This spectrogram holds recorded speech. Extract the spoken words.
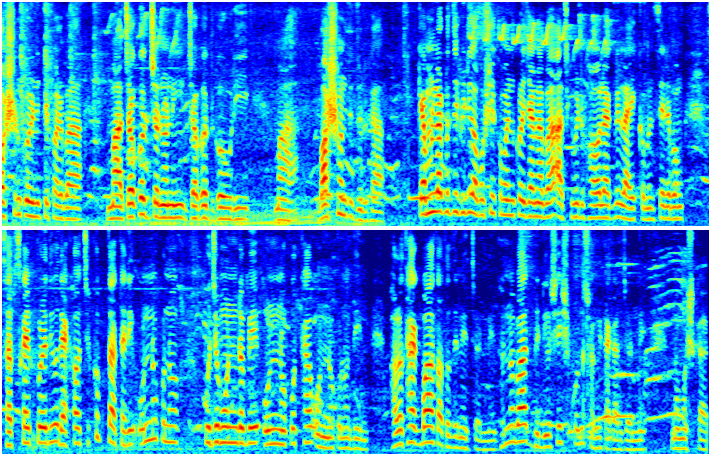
দর্শন করে নিতে পারবা মা জগৎ জননী জগৎ গৌরী, মা বাসন্তী দুর্গা। কেমন লাগল যে ভিডিও অবশ্যই কমেন্ট করে জানাবা। আজকে ভিডিও ভালো লাগলে লাইক কমেন্ট শেয়ার এবং সাবস্ক্রাইব করে দিও। দেখা হচ্ছে খুব তাড়াতাড়ি অন্য কোনো পুজো মণ্ডপে, অন্য কোথাও, অন্য কোনো দিন। ভালো থাকবা ততদিনের জন্য। ধন্যবাদ। ভিডিও শেষ পর্যন্ত সঙ্গে থাকার জন্য। নমস্কার।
